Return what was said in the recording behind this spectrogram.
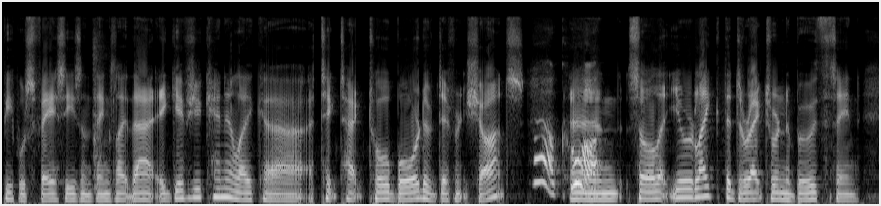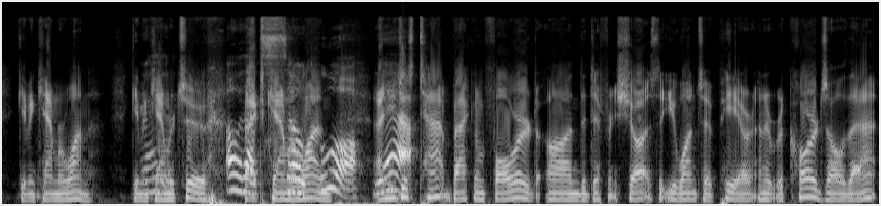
people's faces and things like that. It gives you kind of like a, a tic tac toe board of different shots. Oh, cool. And so like, you're like the director in the booth saying, "Give me camera one, give me Right. camera two, Oh, back that's to camera so one." cool. And Yeah. you just tap back and forward on the different shots that you want to appear, and it records all that.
